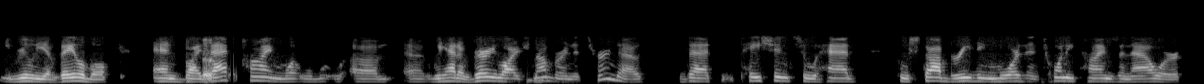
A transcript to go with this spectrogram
really available. And by that time, what, um, uh, we had a very large number, and it turned out that patients who had who stopped breathing more than 20 times an hour,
